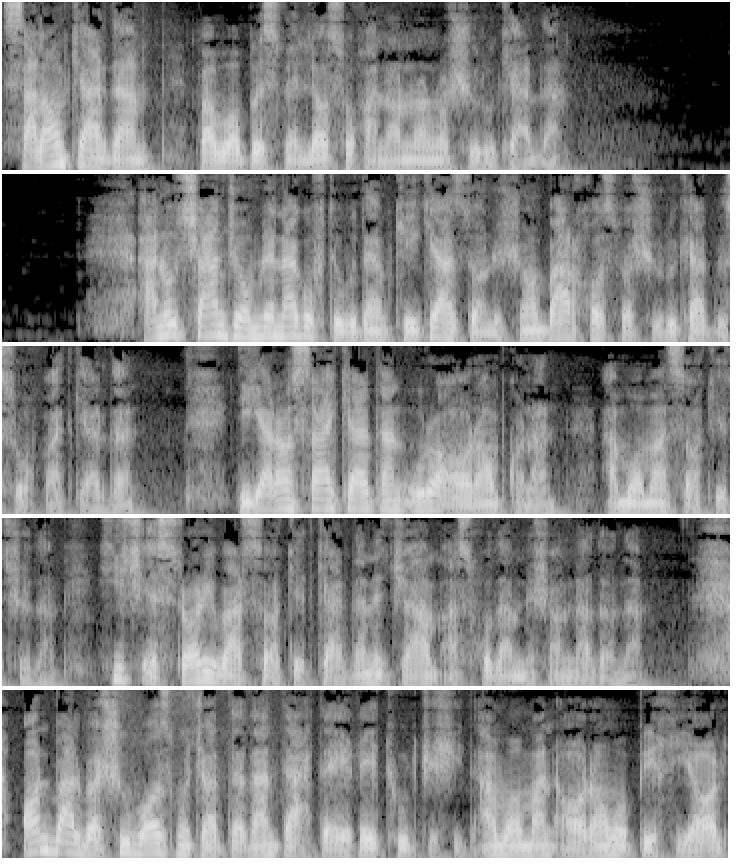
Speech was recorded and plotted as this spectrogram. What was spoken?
سلام کردم و با بسم الله سخنانم را شروع کردم. هنوز چند جمله نگفته بودم که یکی از دانشجویان برخواست و شروع کرد به صحبت کردن. دیگران سعی کردند او را آرام کنند اما من ساکت شدم. هیچ اصراری بر ساکت کردن جمع از خودم نشان ندادم. آن بلبشو باز مجددا ده دقیقه طول کشید اما من آرام و بیخیال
